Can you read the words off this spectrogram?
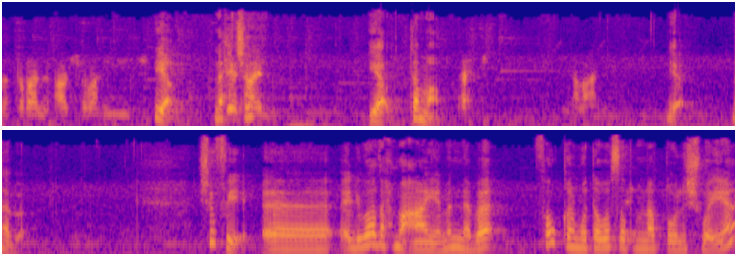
فترة العشرة هيك يلا بين نحكي. يلا تمام. أحكي. يلا يلا نبأ. شوفي آه اللي واضح معايا من نبأ فوق المتوسط من الطول الله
